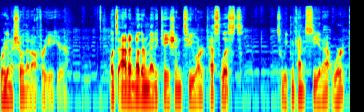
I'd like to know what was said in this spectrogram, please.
We're going to show that off for you here. Let's add another medication to our test list so we can kind of see it at work.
